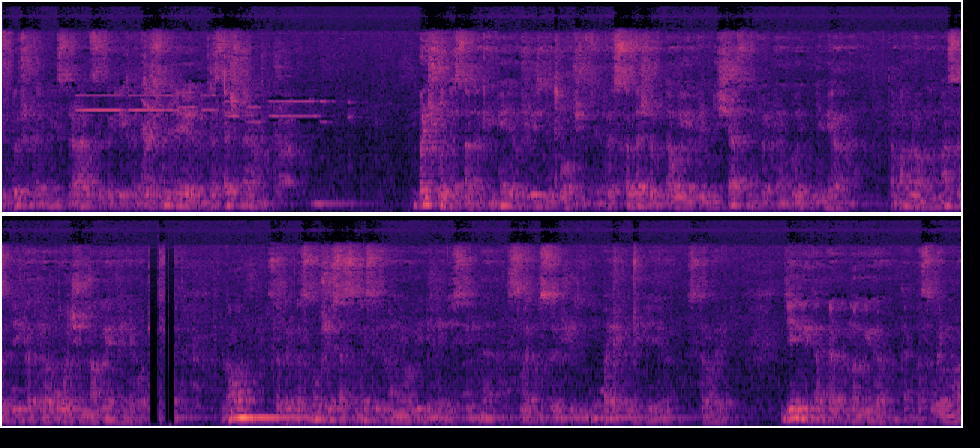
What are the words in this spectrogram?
из бывших администраций каких-то. То есть люди достаточно большой достаток имели в жизни в обществе. То есть сказать, что туда уехали несчастные, только будет неверно. Там огромная масса людей, которые очень много имели в обществе. Но, соприкоснувшись, осмыслив, они увидели действительно в этом свою жизнь и поехали ее строить. Деньги там, как многие так по-своему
